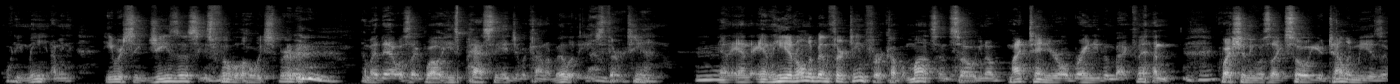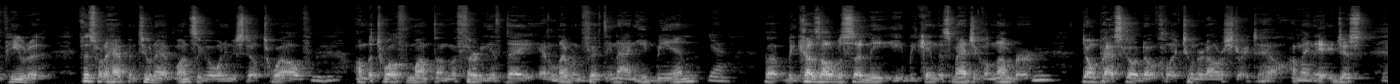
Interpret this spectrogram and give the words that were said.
What do you mean? I mean, he received Jesus, he's Mm-hmm. filled with the Holy Spirit. and my dad was like, Well, he's past the age of accountability. He's Oh, 13. Mhm. And, and, and he had only been 13 for a couple months. And so, you know, my 10 year old brain, even back then, Mhm. questioning was like, so what you're telling me is if he would have, if this would have happened two and a half months ago when he was still 12, Mhm. on the 12th month, on the 30th day at 11.59, he'd be in. Yeah. But because all of a sudden he, he became this magical number, Mhm. don't pass go, don't collect $200 straight to hell. I mean, it just, Yeah.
